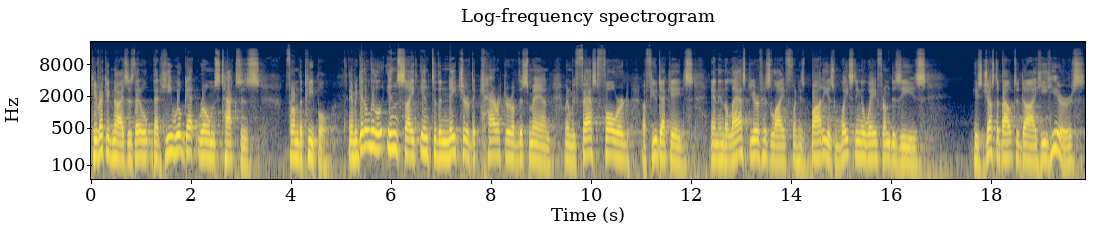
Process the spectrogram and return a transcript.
He recognizes that, that he will get Rome's taxes from the people. And we get a little insight into the nature of the character of this man when we fast forward a few decades. And in the last year of his life, when his body is wasting away from disease, he's just about to die, he hears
